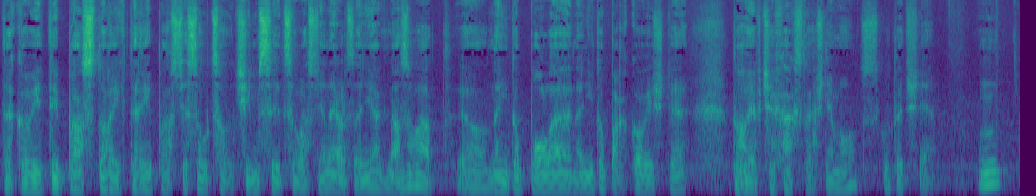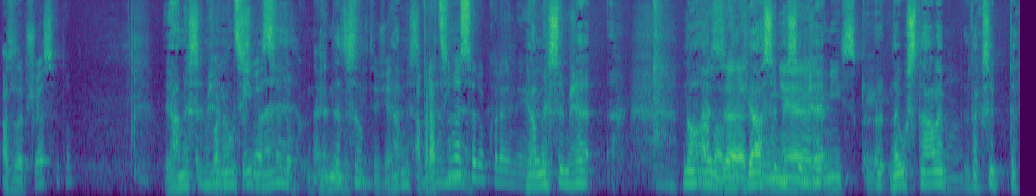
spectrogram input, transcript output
takový ty prostory, které prostě jsou co, čím si, co vlastně nelze nějak nazvat. Jo? Není to pole, není to parkoviště. Toho je v Čechách strašně moc, skutečně. Hm? A zlepšuje se to? Já myslím, že moc ne. Se do, ne, Víte, myslíte, že já myslím, A vracíme se do krajiny? Já myslím, že... No Meze, ano, tak já si myslím, že neustále, no. tak si tak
